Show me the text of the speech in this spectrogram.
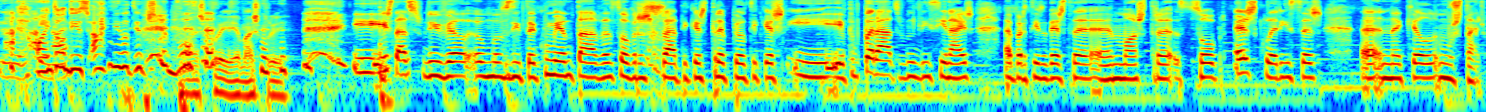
Ou então dizes, ai meu Deus, que bom. Mais por aí, é mais por aí. E está disponível uma visita comentada sobre as práticas terapêuticas e, e preparados medicinais a partir desta eh, mostra sobre as clarissas eh, naquele mosteiro.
